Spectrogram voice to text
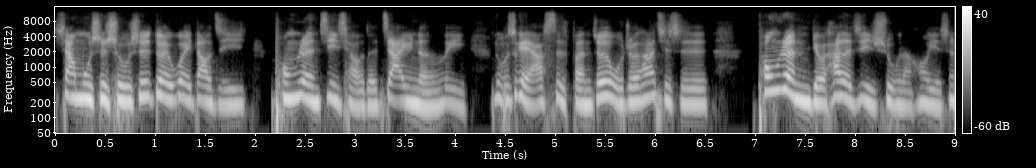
项目是厨师对味道及烹饪技巧的驾驭能力，我是给他四分，就是我觉得他其实。烹饪有它的技术，然后也是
